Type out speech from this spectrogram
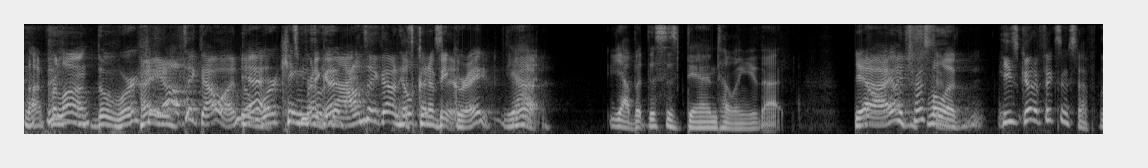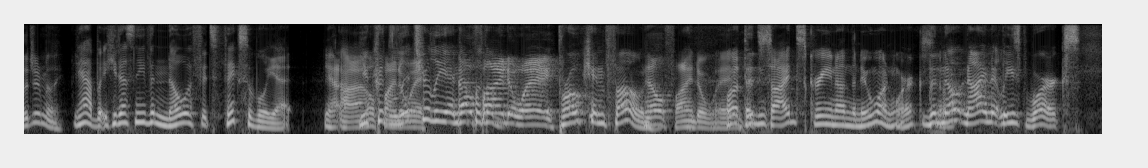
Not for long. the working. hey, I'll take that one. the Yeah, working it's pretty good. 9. I'll take that one. He'll It's going to be it. great. Yeah. yeah. but this is Dan telling you that. Yeah, No, I- I I'm trust him. of. He's good at fixing stuff. Legitimately. Yeah, but he doesn't even know if it's fixable yet. Yeah. Uh, You he'll could find a way. literally end He'll up with a- find a way. Broken phone. He'll find a way. well, the side screen on the new one works. the so- Note 9 at least works.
